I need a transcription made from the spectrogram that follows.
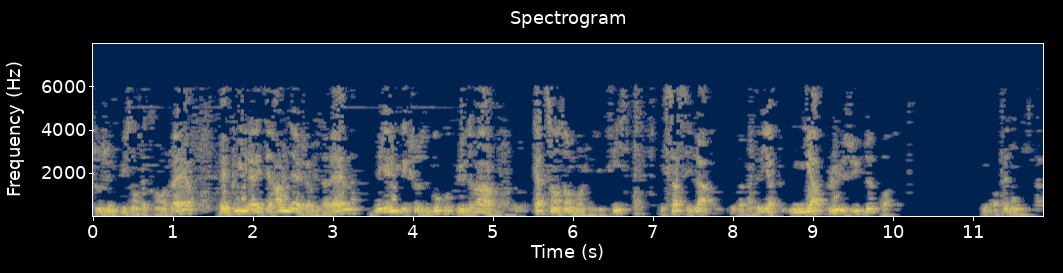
sous une puissance étrangère, et puis il a été ramené à Jérusalem, mais il y a eu quelque chose de beaucoup plus grave 400 ans avant Jésus-Christ, et ça c'est là, il n'y a, plus eu de prophètes. Les prophètes ont disparu.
